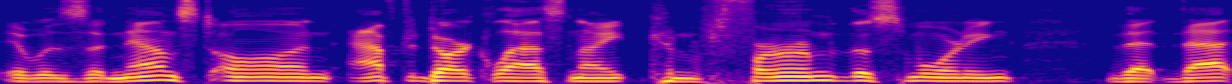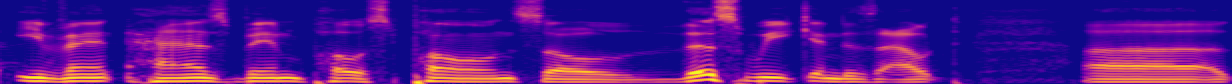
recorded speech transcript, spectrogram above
It was announced on After Dark last night, confirmed this morning that that event has been postponed. So this weekend is out. Uh,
